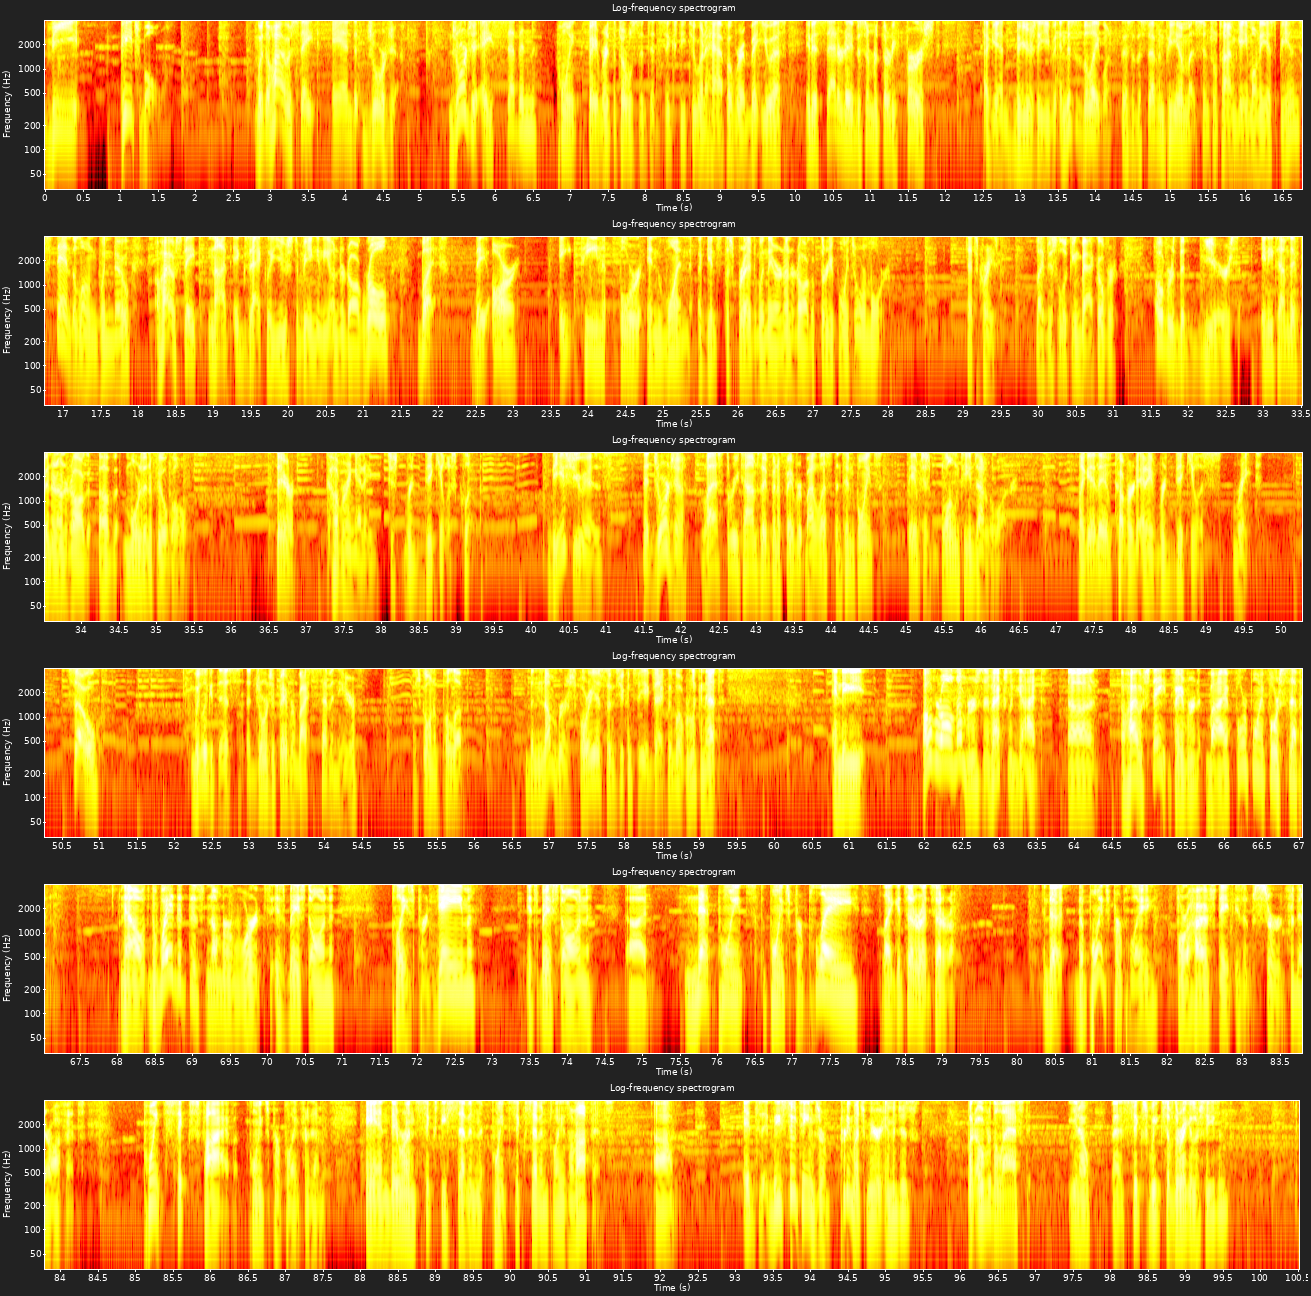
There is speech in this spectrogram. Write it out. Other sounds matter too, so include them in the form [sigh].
the Peach Bowl with Ohio State and Georgia. Georgia, a seven point favorite. The total sits at 62 and a half over at BetUS. It is Saturday, December 31st. Again, New Year's Eve. And this is the late one. This is the 7 p.m. Central Time game on ESPN, standalone window. Ohio State not exactly used to being in the underdog role, but they are 18 4 and 1 against the spread when they are an underdog of 3 points or more. That's crazy. Like just looking back over over the years, anytime they've been an underdog of more than a field goal, they're covering at a just ridiculous clip. The issue is that Georgia, last three times they've been a favorite by less than 10 points, they have just blown teams out of the water. Like they have covered at a ridiculous rate. So we look at this. Georgia favored by seven here. Let's go on and pull up the numbers for you so that you can see exactly what we're looking at. And the overall numbers have actually got uh, Ohio State favored by 4.47. Now, the way that this number works is based on plays per game. It's based on uh, net points, points per play, like et cetera, et cetera. The the points per play for Ohio State is absurd for their offense. 0.65 points per play for them, and they run 67.67 plays on offense. Uh, it's these two teams are pretty much mirror images, but over the last, you know, uh, six weeks of the regular season,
